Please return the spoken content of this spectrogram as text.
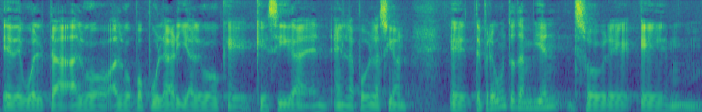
eh, de vuelta algo, algo popular y algo que, siga en, la población. Eh, te pregunto también sobre em,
